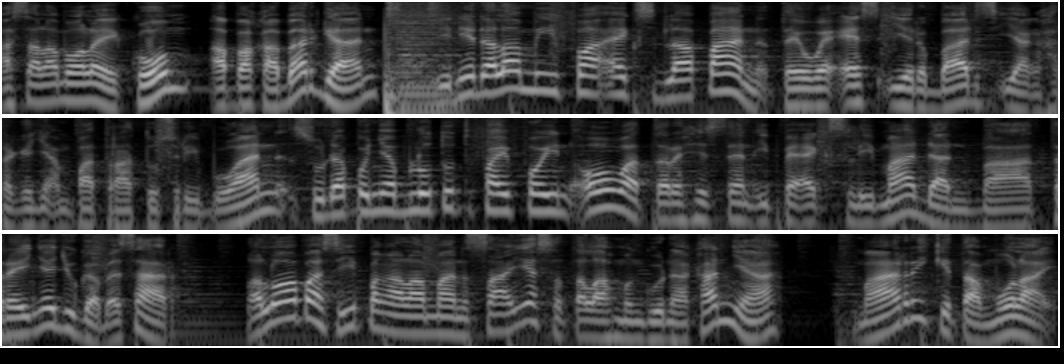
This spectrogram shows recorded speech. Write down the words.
Assalamualaikum, apa kabar Gan? Ini adalah Miva X8 TWS earbuds yang harganya 400 ribuan Sudah punya Bluetooth 5.0, water resistant IPX5 dan baterainya juga besar Lalu apa sih pengalaman saya setelah menggunakannya? Mari kita mulai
